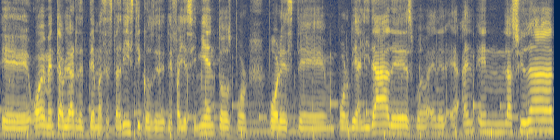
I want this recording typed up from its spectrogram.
eh, obviamente hablar de temas estadísticos, de, fallecimientos por, por, este, por vialidades, en, la ciudad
